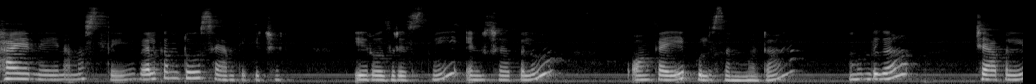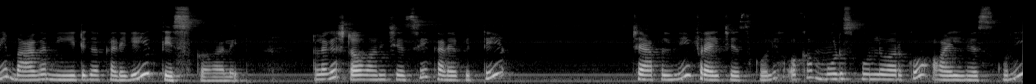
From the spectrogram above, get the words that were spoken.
హాయ్ అండి నమస్తే. Welcome to Shanti kitchen. ఈరోజు రెసిపీ ఎండు చేపలు వంకాయ పులుసు అనమాట ముందుగా చేపల్ని బాగా నీట్గా కడిగి తీసుకోవాలి. అలాగే స్టవ్ ఆన్ చేసి కడాయి పెట్టి చేపల్ని ఫ్రై చేసుకోవాలి. ఒక మూడు స్పూన్ల వరకు ఆయిల్ వేసుకొని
